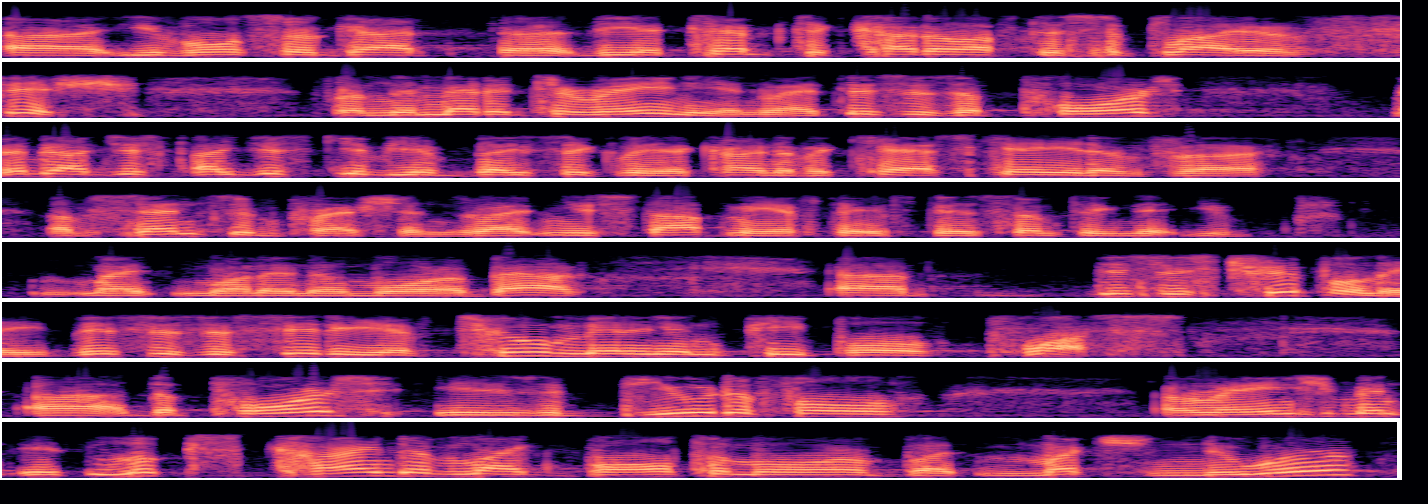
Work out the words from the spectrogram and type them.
Uh, you've also got uh, the attempt to cut off the supply of fish from the Mediterranean. Right, this is a port. Maybe I just I just give you basically a kind of a cascade of uh, of sense impressions, right? And you stop me if, if there's something that you might want to know more about. Uh, this is Tripoli. This is a city of two million people plus. Uh, the port is a beautiful arrangement. It looks kind of like Baltimore, but much newer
